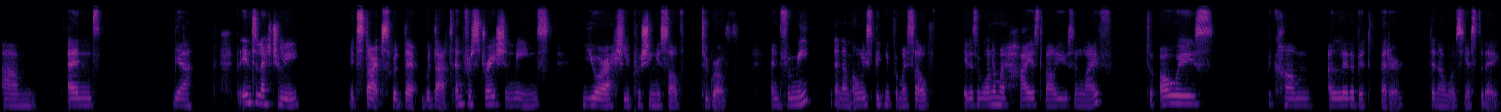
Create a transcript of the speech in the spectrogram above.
Um, and yeah, but intellectually, it starts with that with that. And frustration means you are actually pushing yourself to growth. And for me, and I'm only speaking for myself, it is one of my highest values in life to always become a little bit better than I was yesterday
